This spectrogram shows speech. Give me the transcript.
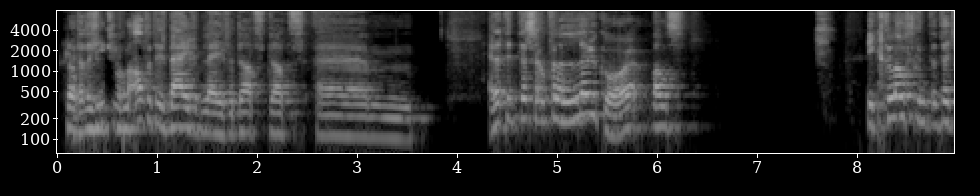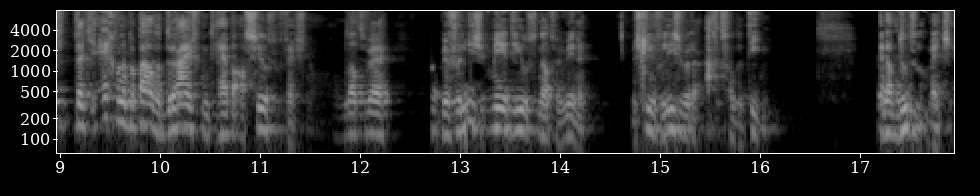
Klopt. En dat is iets wat me altijd is bijgebleven. Dat, dat um, en dat, dat is ook wel een leuke hoor, want ik geloof dat je, dat je echt wel een bepaalde drive moet hebben als sales professional. Omdat we, we verliezen meer deals dan dat we winnen. Misschien verliezen we er acht van de tien. En dat doet wat met je.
